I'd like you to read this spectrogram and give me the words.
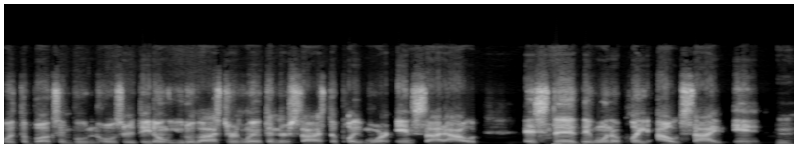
with the Bucks and Budenholzer. They don't utilize their length and their size to play more inside out. Instead, they want to play outside in. Mm.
